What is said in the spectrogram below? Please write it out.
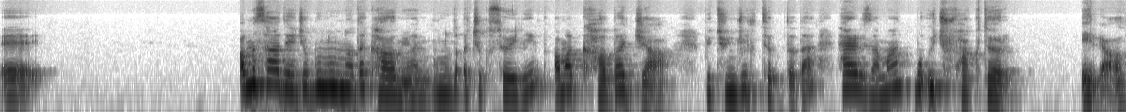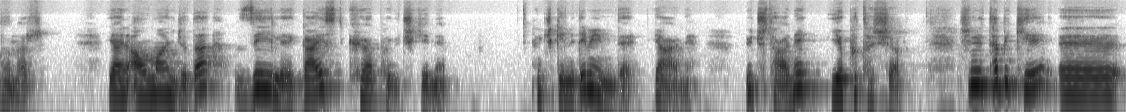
Eee ama sadece bununla da kalmıyor. Hani, bunu da açık söyleyeyim ama kabaca bütüncül tıpta da her zaman bu 3 faktör ele alınır. Yani Almancada Seele, Geist, Körper üçgeni. Üçgeni demeyeyim de yani 3 tane yapı taşı. Şimdi tabii ki, eee,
